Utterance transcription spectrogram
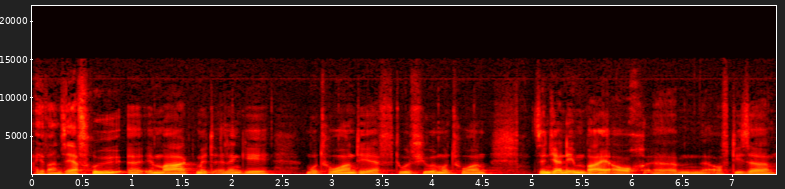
Wir waren sehr früh äh, im Markt mit LNG-Motoren, DF Dual-Fuel-Motoren, sind ja nebenbei auch ähm, auf dieser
